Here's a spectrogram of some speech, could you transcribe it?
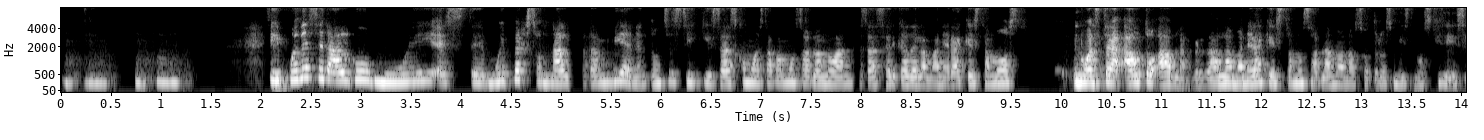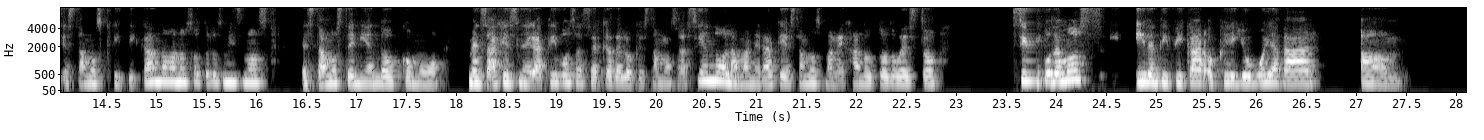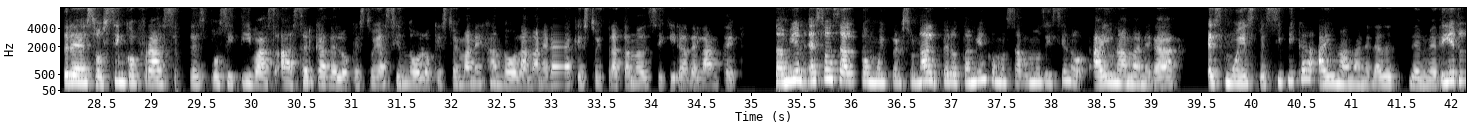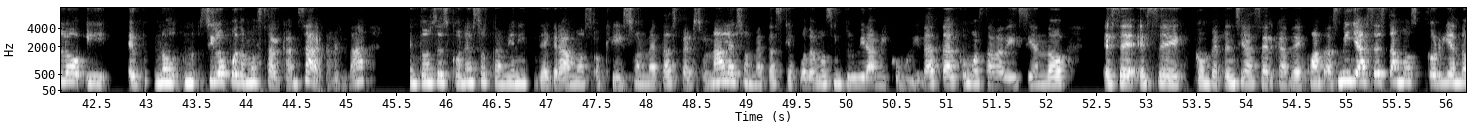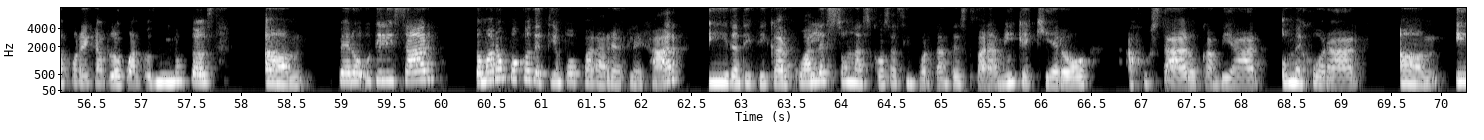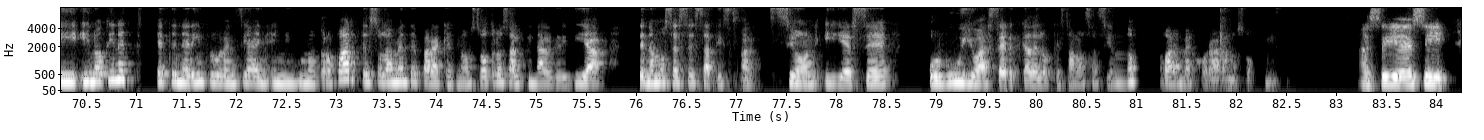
Uh -huh. Sí. Y puede ser algo muy, este, muy personal también. Entonces, sí, quizás como estábamos hablando antes acerca de la manera que estamos nuestra auto habla, ¿verdad? La manera que estamos hablando a nosotros mismos, si estamos criticando a nosotros mismos, estamos teniendo como mensajes negativos acerca de lo que estamos haciendo, la manera que estamos manejando todo esto. Si podemos identificar, ok, yo voy a dar um, tres o cinco frases positivas acerca de lo que estoy haciendo lo que estoy manejando la manera que estoy tratando de seguir adelante. También eso es algo muy personal, pero también como estábamos diciendo, hay una manera es muy específica, hay una manera de, medirlo y eh, no, no, sí lo podemos alcanzar, ¿verdad? Entonces, con eso también integramos, ok, son metas personales, son metas que podemos incluir a mi comunidad, tal como estaba diciendo, ese, ese competencia acerca de cuántas millas estamos corriendo, por ejemplo, cuántos minutos, pero utilizar, tomar un poco de tiempo para reflejar e identificar cuáles son las cosas importantes para mí que quiero ajustar o cambiar o mejorar Um, y, y, no tiene que tener influencia en, en ninguna otra parte, solamente para que nosotros al final del día tenemos esa satisfacción y ese orgullo acerca de lo que estamos haciendo para mejorar a nosotros mismos. Así es, y,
